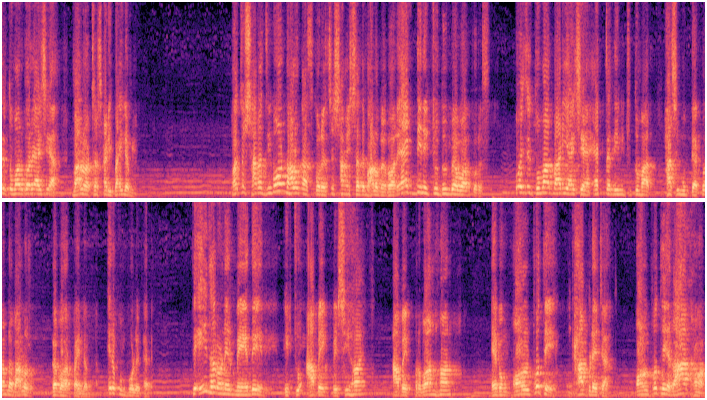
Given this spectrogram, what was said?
যে তোমার ঘরে আসিয়া ভালো একটা শাড়ি পাইলামই হয়তো সারা জীবন ভালো কাজ করেছে, স্বামীর সাথে ভালো ব্যবহার, একদিন একটু দুর্ব্যবহার করেছে। ওই যে তোমার বাড়ি আইসে একটা দিন একটু তোমার হাসি মুখ দেখলাম না ভালো ব্যবহার পাইলাম না। এরকম বলে ফেলে। তো এই ধরনের মেয়েদের একটু আবেগ বেশি হয়, আবেগ প্রবণ হন এবং অল্পতে ঘাবড়ে যান, অল্পতে রাগ হন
